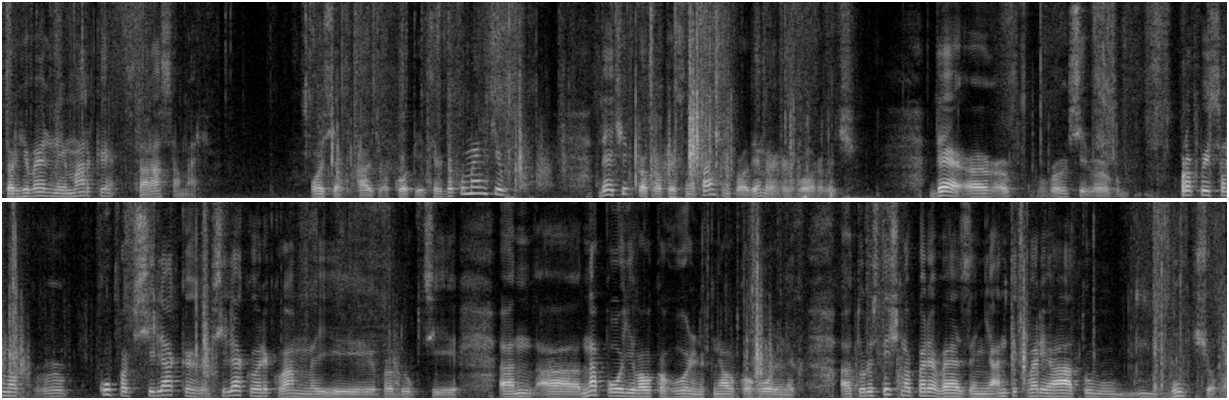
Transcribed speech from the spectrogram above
торгівельної марки Стара Самар. Ось як кажуть копії цих документів, де чітко прописано Панченко Володимир Григорович, де е, е, е, прописано купа всілякої, всілякої рекламної продукції, е, е, напоїв алкогольних, неалкогольних, е, туристичного перевезення, антикваріату, будь-чого.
